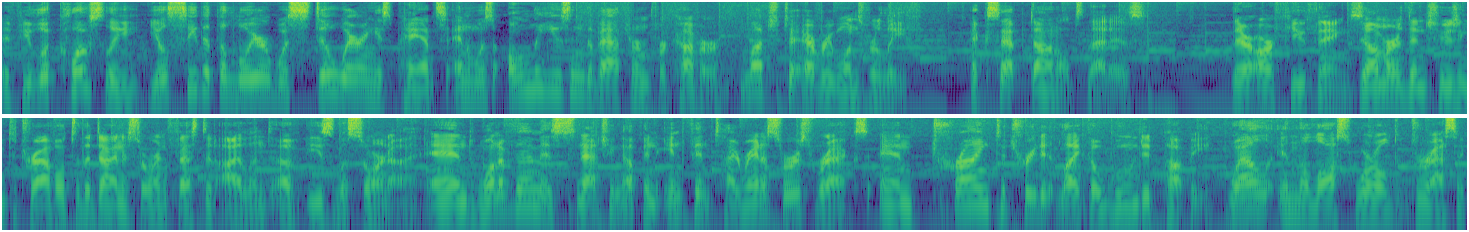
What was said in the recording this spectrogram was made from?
If you look closely, you'll see that the lawyer was still wearing his pants and was only using the bathroom for cover, much to everyone's relief. Except Donald's, that is. There are few things dumber than choosing to travel to the dinosaur infested island of Isla Sorna, and one of them is snatching up an infant Tyrannosaurus Rex and trying to treat it like a wounded puppy. Well, in the Lost World Jurassic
